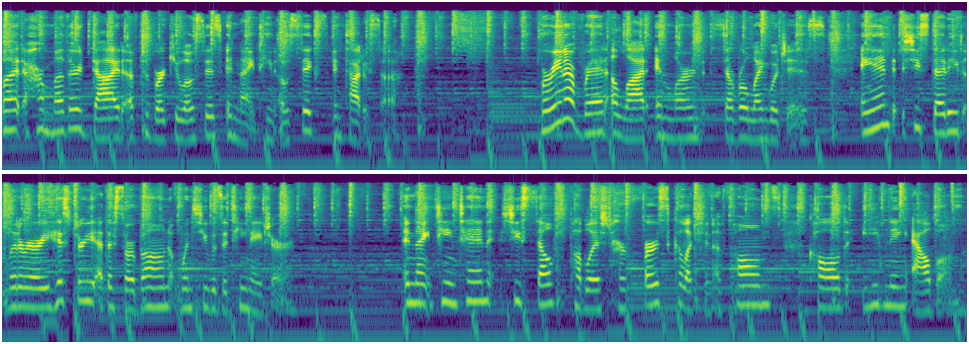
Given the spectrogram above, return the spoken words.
But her mother died of tuberculosis in 1906 in Tarusa. Marina read a lot and learned several languages, and she studied literary history at the Sorbonne when she was a teenager. In 1910, she self published her first collection of poems called Evening Album.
